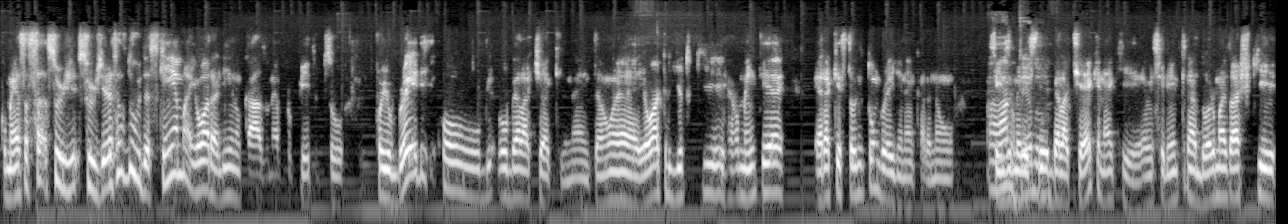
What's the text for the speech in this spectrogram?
começa a surgir, surgir, essas dúvidas. Quem é maior ali, no caso, né, para o Patriots? Foi o Brady ou o Belichick, né? Então, é, eu acredito que realmente é, era questão de Tom Brady, né, cara? Não, ah, sem desmerecer Belichick, né, que é um excelente treinador, mas acho que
